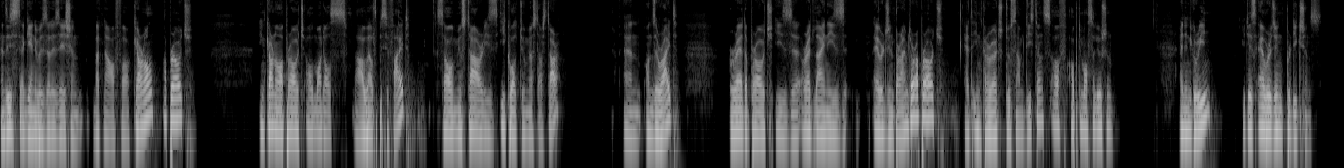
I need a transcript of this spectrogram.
And this is again visualization but now for kernel approach. In kernel approach, all models are well specified. So mu star is equal to mu star star. And on the right, red approach is uh, red line is averaging parameter approach at converge to some distance of optimal solution. And in green, it is averaging predictions.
